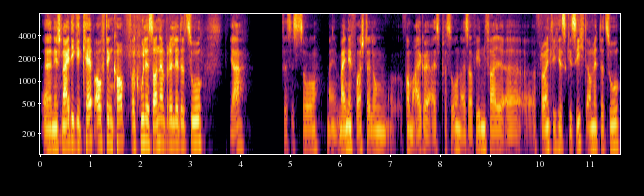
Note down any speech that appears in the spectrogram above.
äh, eine schneidige Cap auf den Kopf, eine coole Sonnenbrille dazu. Ja, das ist so mein- meine Vorstellung vom Allgäu als Person. Also auf jeden Fall äh, ein freundliches Gesicht auch mit dazu,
